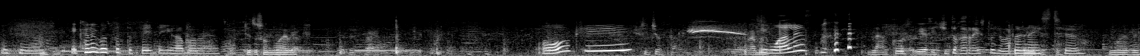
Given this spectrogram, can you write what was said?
hmm It kind of goes with the face that you have on right now. Estos son 9. Okay. Chicho. Iguales. Blancos. Mira, si Chito agarra esto, yo agarro They're nice este. too. 9.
